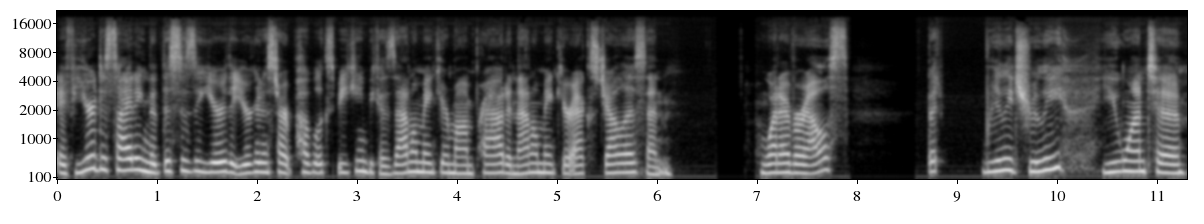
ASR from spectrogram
If you're deciding that this is a year that you're going to start public speaking because that'll make your mom proud and that'll make your ex jealous and whatever else, really truly you want to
